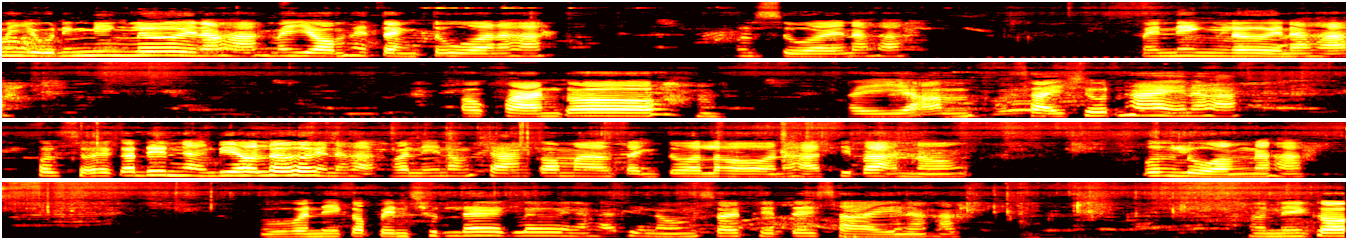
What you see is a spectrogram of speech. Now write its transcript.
ไม่อยู่นิ่งๆเลยนะคะ ไม่ยอมให้แต่งตัวนะคะคนสวยนะคะ ไม่นิ่งเลยนะคะพอควานก็พยายามใส่ชุดให้นะคะ คนสวยก็ดิ้นอย่างเดียวเลยนะคะ วันนี้น้องช้างก็มาแต่งตัวรอนะคะ ที่บ้านน้องเบื้องหลวงนะคะวันนี้ก็เป็นชุดแรกเลยนะคะ ที่น้องสร้อยเพชรได้ใส่นะคะ วันนี้ก็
